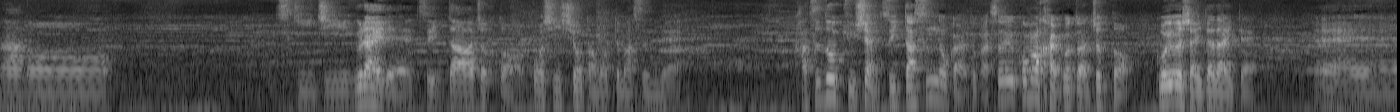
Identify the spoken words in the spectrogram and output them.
あのー、月1ぐらいでツイッターはちょっと更新しようと思ってますんで活動休止やにツイッターすんのかよとかそういう細かいことはちょっとご容赦いただいて、えー、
